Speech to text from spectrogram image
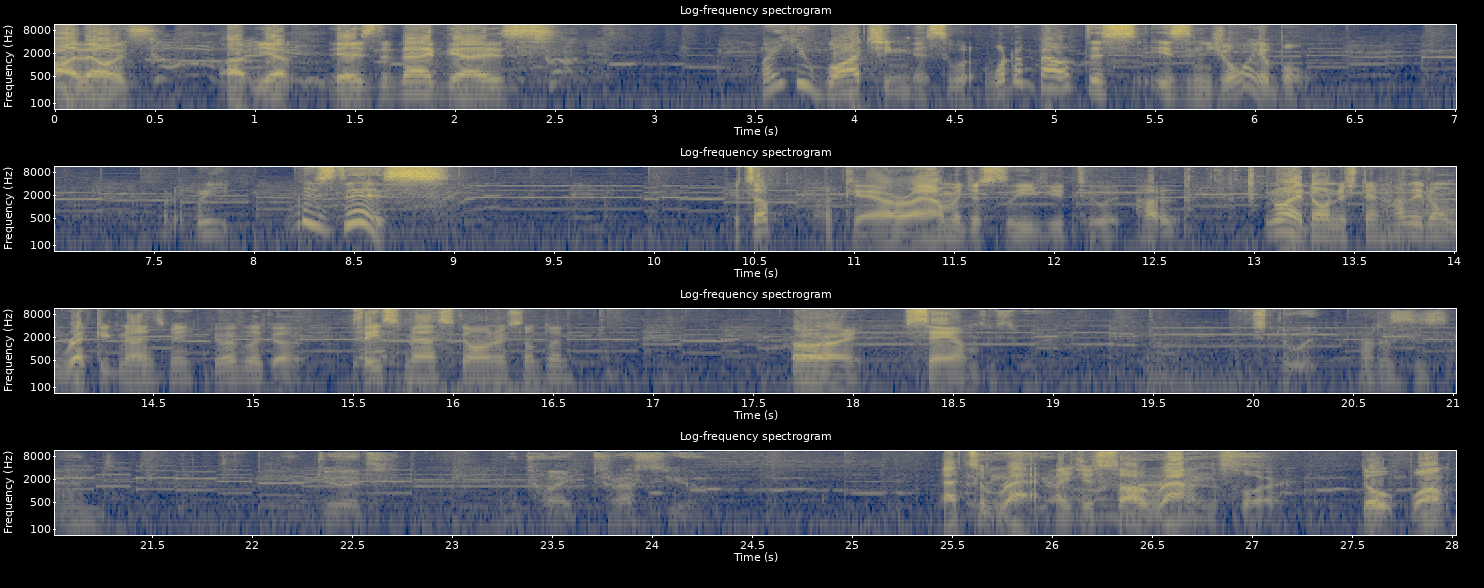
Oh, that was. Uh, yep, there's the bad guys. Why are you watching this? What, what about this is enjoyable? What, what, are you, what is this? It's up. Okay, alright, I'm gonna just leave you to it. How, you know, I don't understand how they don't recognize me. Do I have like a face mask on or something? Alright, Sam. Let's do it. How does this end? You do it, and I trust you. That's a rat. I just saw a rat on the floor. Dope. Well,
